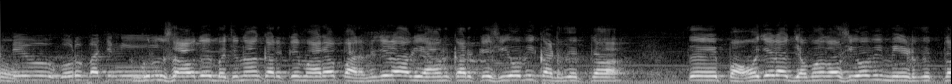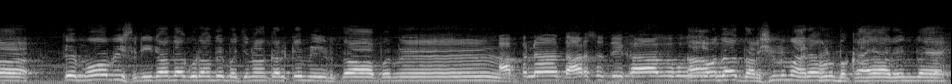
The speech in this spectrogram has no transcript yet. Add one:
ਕਟਿਓ ਗੁਰ ਬਚਨੀ। ਗੁਰੂ ਸਾਹਿਬ ਦੇ ਬਚਨਾਂ ਕਰਕੇ ਮਾਰਾ ਭਰਮ ਜਿਹੜਾ ਅਗਿਆਨ ਕਰਕੇ ਸੀ ਉਹ ਵੀ ਕੱਟ ਦਿੱਤਾ। ਤੇ ਭਉ ਜਿਹੜਾ ਜਮਾ ਦਾ ਸੀ ਉਹ ਵੀ ਮੇਟ ਦਿੱਤਾ। ਤੇ ਮੋਹ ਵੀ ਸਰੀਰਾਂ ਦਾ ਗੁਰਾਂ ਦੇ ਬਚਨਾਂ ਕਰਕੇ ਮੇਟਤਾ ਆਪਨੇ। ਆਪਣਾ ਦਰਸ ਦਿਖਾਵਹੁ ਆਪਦਾ ਦਰਸ਼ਨ ਮਾਰਾ ਹੁਣ ਬਕਾਇਆ ਰਹਿੰਦਾ ਹੈ।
